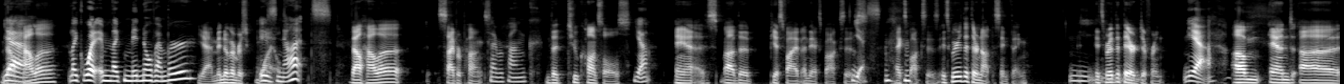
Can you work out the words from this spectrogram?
Yeah. Valhalla. Like what? In like mid November Yeah, mid November's wild. is nuts. Valhalla, Cyberpunk, Cyberpunk. the two consoles, Yeah. and uh, the PS5 and the Xboxes. Yes. Xboxes. It's weird that they're not the same thing. It's weird that they're different. Yeah. Um, and uh,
